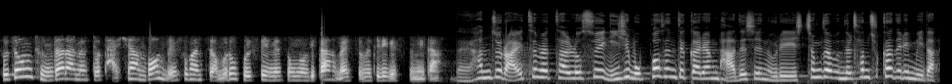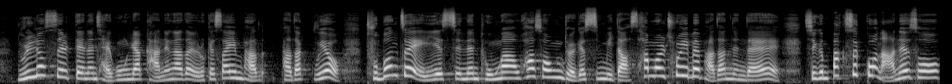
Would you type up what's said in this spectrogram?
조정 준다라면 또 다시 한번 매수 관점으로 볼 수 있는 종목이다 말씀을 드리겠습니다. 네, 한 주 라이트 메탈로 수익 25%가량 받으신 우리 시청자분들 참 축하드립니다. 눌렸을 때는 재공략 가능하다 이렇게 사인 받, 받았고요. 두 번째 AS는 동아 화성 되겠습니다. 3월 초입에 받았는데 지금 박스권 안에서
